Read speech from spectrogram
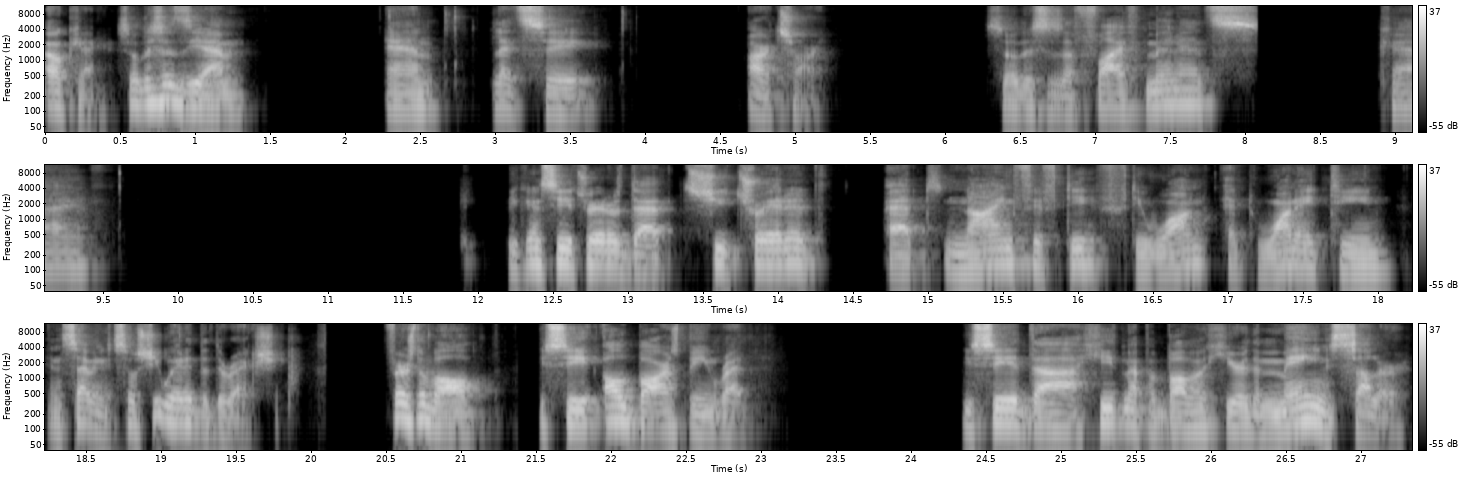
Okay, so this is ZM. And let's see our chart. So this is a five minutes. Okay. You can see traders that she traded at 950, 51, at 118 and 70. So she waited the direction. First of all, you see all bars being red. You see the heat map above here, the main seller,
